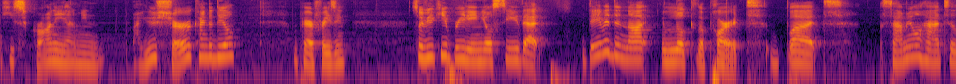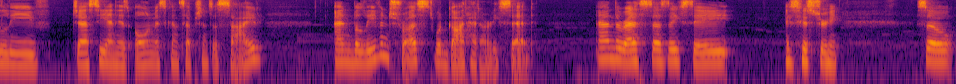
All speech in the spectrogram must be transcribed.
he's scrawny. I mean, are you sure? kind of deal. I'm paraphrasing. So if you keep reading, you'll see that David did not look the part, but Samuel had to leave Jesse and his own misconceptions aside and believe and trust what God had already said. And the rest, as they say, is history. So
